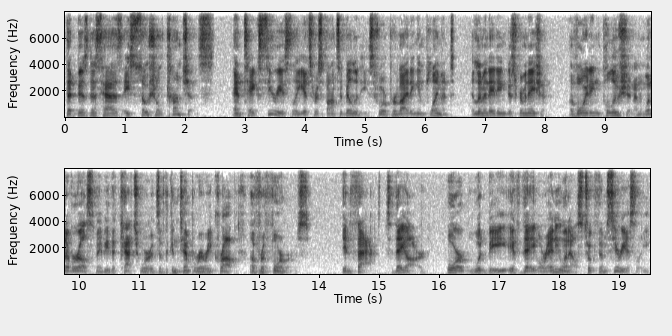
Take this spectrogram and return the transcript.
That business has a social conscience and takes seriously its responsibilities for providing employment eliminating discrimination, avoiding pollution, and whatever else may be the catchwords of the contemporary crop of reformers. In fact, they are, or would be if they or anyone else took them seriously,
